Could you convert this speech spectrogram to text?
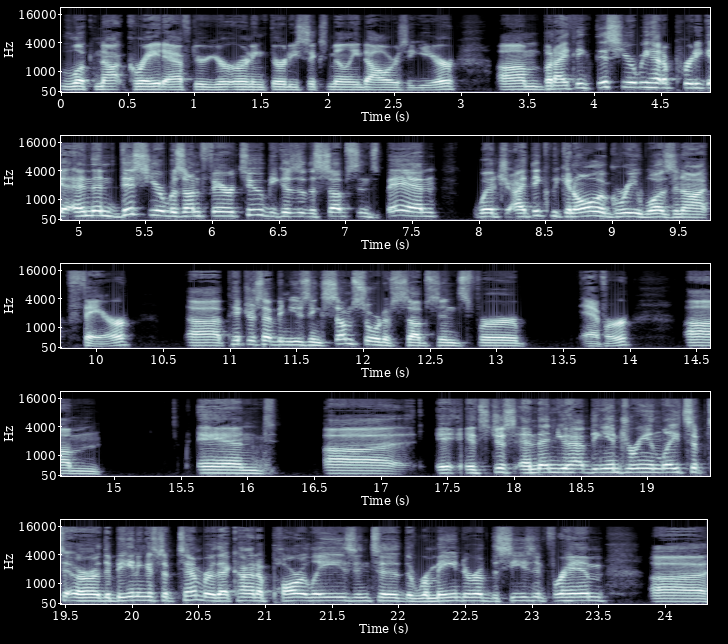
look not great after you're earning 36 million dollars a year. Um, but I think this year we had a pretty good, and then this year was unfair too because of the substance ban, which I think we can all agree was not fair. Uh, pitchers have been using some sort of substance for ever. Um, and uh, it, it's just, and then you have the injury in late September or the beginning of September that kind of parlays into the remainder of the season for him. Uh,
